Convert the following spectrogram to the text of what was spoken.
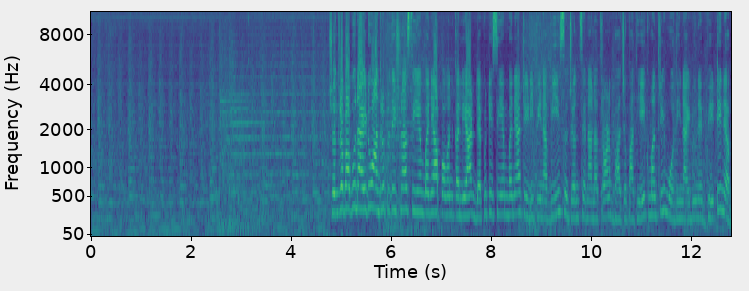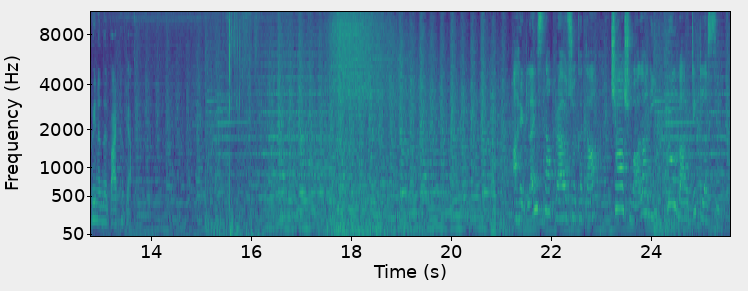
ચંદ્રબાબુ નાયડુ આંધ્રપ્રદેશના સીએમ બન્યા, પવન કલ્યાણ ડેપ્યુટી સીએમ બન્યા, ટીડીપીના વીસ, જનસેનાના ત્રણ, ભાજપાથી એક મંત્રી મોદી નાયડુને ભેટીને અભિનંદન પાઠવ્યા. આ હેડલાઇન્સના પ્રાયોજક હતા છાશવાલાની પ્રોબાયોટિક લસ્સી.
